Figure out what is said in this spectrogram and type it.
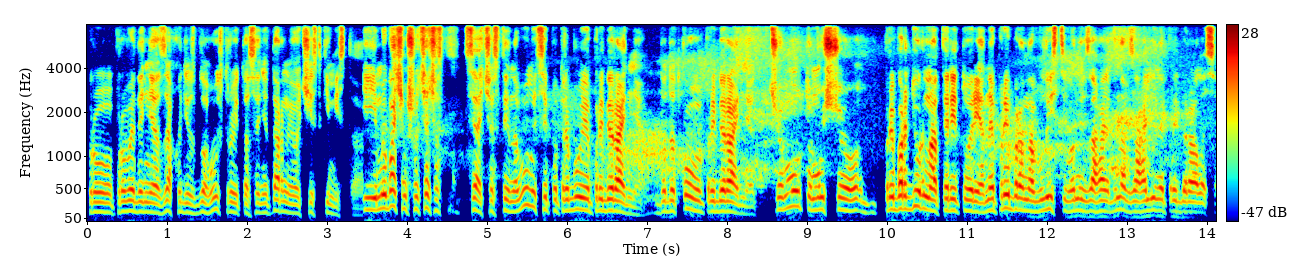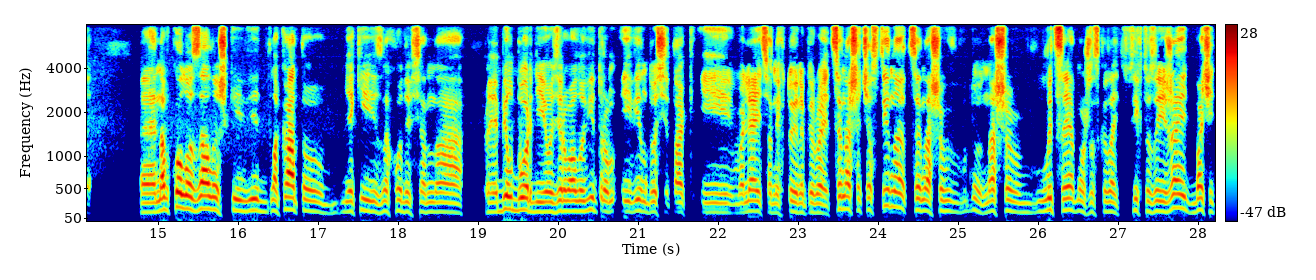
про проведення заходів з благоустрою та санітарної очистки міста. І ми бачимо, що ця, ця частина вулиці потребує прибирання, додаткового прибирання. Чому? Тому що прибордюрна територія не прибрана в листі, вони взагалі, вона взагалі не прибиралася. Е, Навколо залишки від плакату, який знаходився на білборді, його зірвало вітром, і він досі так і валяється, ніхто і не прибирає. Це наша частина, це наше, ну, наше лице, можна сказати. Всі, хто заїжджають, бачать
